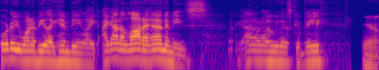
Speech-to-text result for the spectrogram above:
Or do we want to be like him being like, I got a lot of enemies? Like, I don't know who this could be. yeah.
